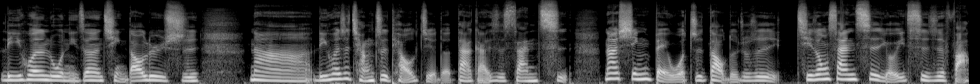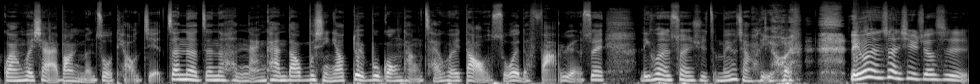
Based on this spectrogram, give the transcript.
离婚，如果你真的请到律师，那离婚是强制调解的，大概是三次。那新北我知道的就是，其中三次有一次是法官会下来帮你们做调解，真的真的很难看到不行，要对簿公堂才会到所谓的法院。所以离婚的顺序怎么又讲离婚？离婚的顺序就是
